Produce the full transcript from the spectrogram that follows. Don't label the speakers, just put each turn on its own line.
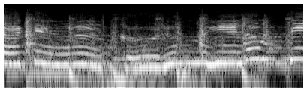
ചിറകിൽ കുരുന്നിലും തീ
